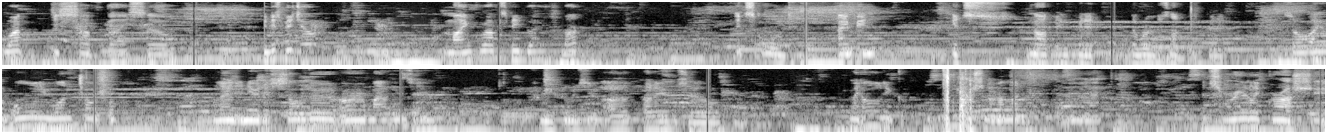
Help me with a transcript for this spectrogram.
What is up guys, so in this video Minecraft speedrun but it's old. I mean it's not infinite. The world is not infinite. So I have only one chunk of land near the shoulder or mountains and free foods out, here, so my only question on uh, it's really crushing.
